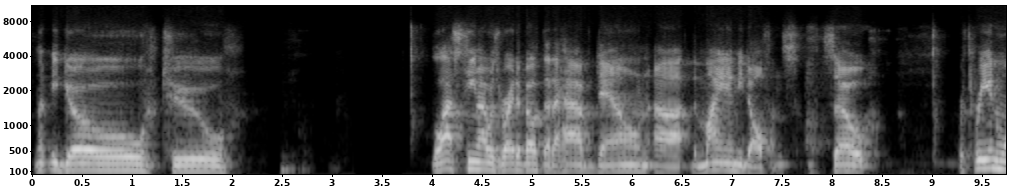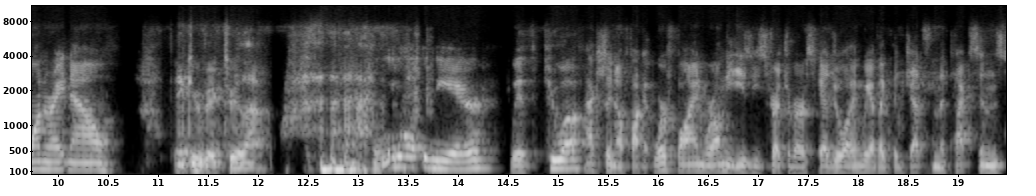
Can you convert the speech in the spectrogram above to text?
let me go to the last team I was right about that I have down, uh, the Miami Dolphins. So we're three and one right now. Take your victory lap. a little up in the air with Tua. Actually, no, fuck it. We're fine. We're on the easy stretch of our schedule. I think we have like the Jets and the Texans.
